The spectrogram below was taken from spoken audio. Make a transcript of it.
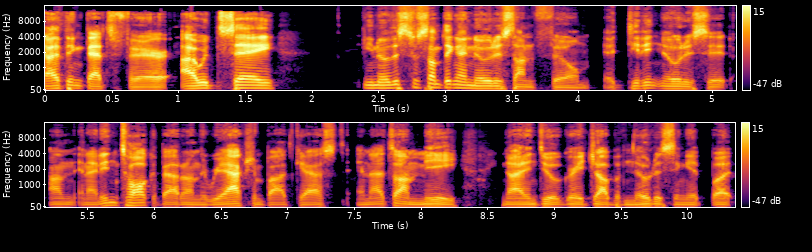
I think that's fair. I would say – you know, this was something I noticed on film. I didn't notice it on, and I didn't talk about it on the reaction podcast, and that's on me. You know, I didn't do a great job of noticing it, but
